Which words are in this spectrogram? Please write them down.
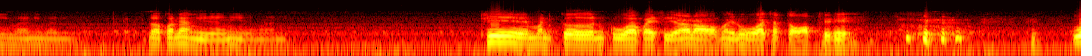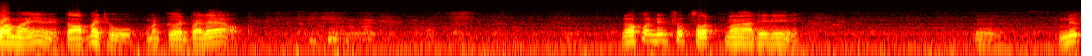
นี่มานี่มานี่เราก็นั่งอยู่อย่างนี้มานี่ที่มันเกินกลัวไปเสียเราไม่รู้ว่าจะตอบที่นี่กลัวไหมตอบไม่ถูก มันเกินไปแล้ว เราก็นึกสดๆมาที่นี่เออ นึก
